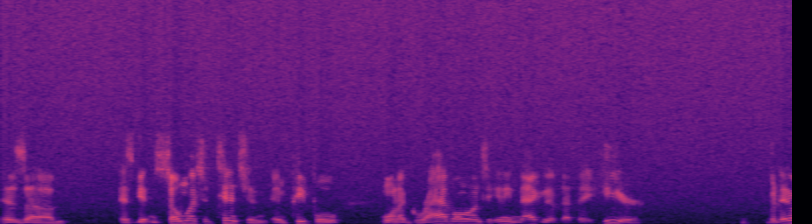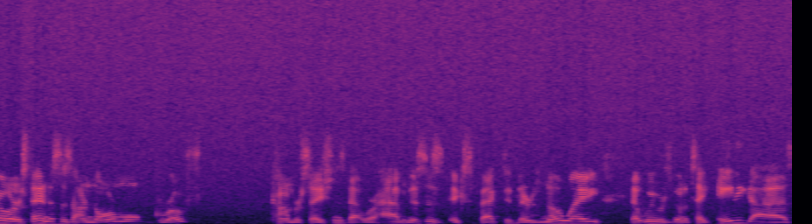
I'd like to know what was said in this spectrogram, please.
is um, is getting so much attention, and people want to grab on to any negative that they hear, but they don't understand this is our normal growth conversations that we're having. This is expected. There's no way that we was going to take 80 guys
